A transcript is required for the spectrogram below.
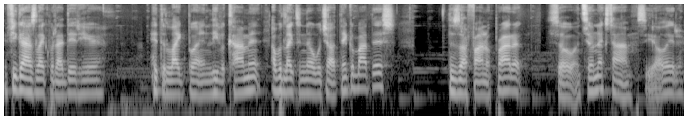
If you guys like what I did here, hit the like button, leave a comment. I would like to know what y'all think about this. This is our final product. So until next time, see y'all later.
